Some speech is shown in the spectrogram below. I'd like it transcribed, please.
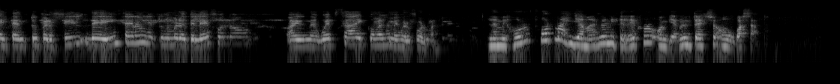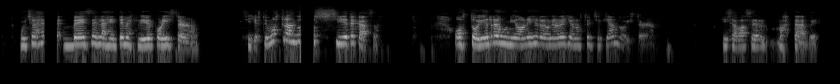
está en tu perfil de Instagram, en tu número de teléfono, hay una website, ¿cómo es la mejor forma? La mejor forma es llamarme a mi teléfono o enviarme un texto o un WhatsApp. Muchas veces la gente me escribe por Instagram. Si yo estoy mostrando siete casas o estoy en reuniones y reuniones, yo no estoy chequeando Instagram. Quizás va a ser más tarde.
